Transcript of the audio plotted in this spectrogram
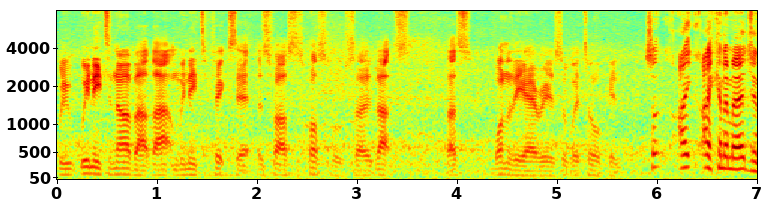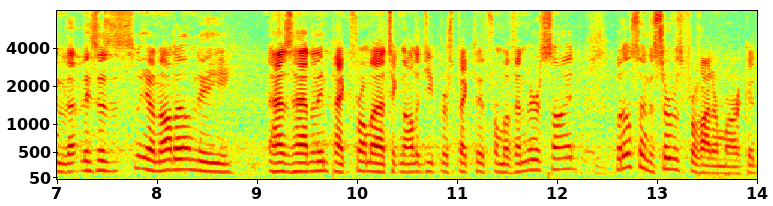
We, we need to know about that and we need to fix it as fast as possible. So that's, that's one of the areas that we're talking. So I, I can imagine that this is you know, not only has had an impact from a technology perspective from a vendor side, mm. but also in the service provider market.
